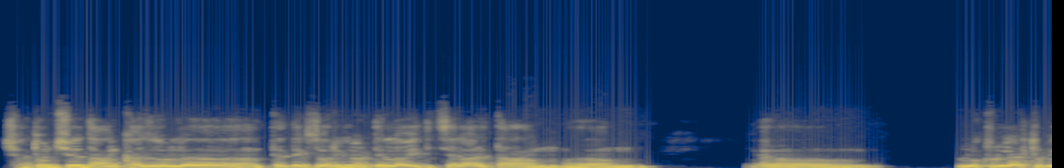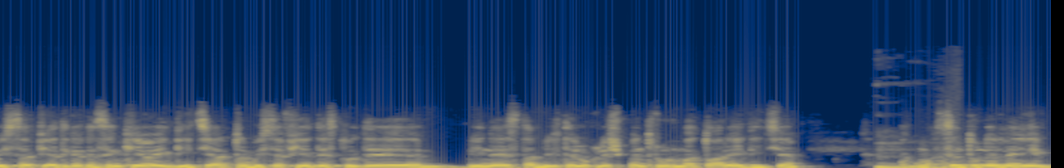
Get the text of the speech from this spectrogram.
Și atunci, da, în cazul uh, TEDx-orilor, de la o ediție la alta, um, uh, lucrurile ar trebui să fie, adică când se încheie o ediție, ar trebui să fie destul de bine stabilite lucrurile și pentru următoarea ediție. Mm. Acum sunt unele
